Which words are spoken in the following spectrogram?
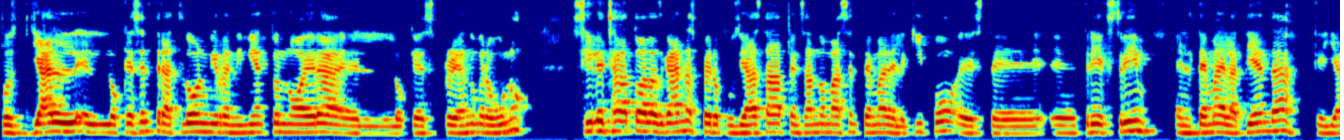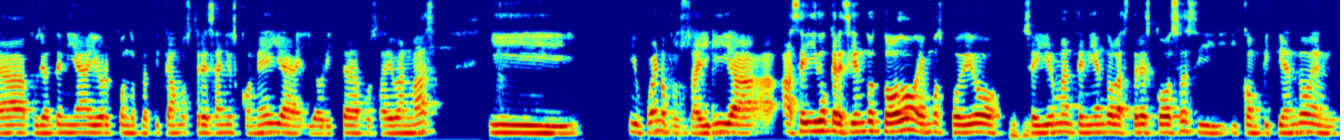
pues ya lo que es el triatlón, mi rendimiento no era lo que es prioridad número uno. Sí le echaba todas las ganas, pero pues ya estaba pensando más en tema del equipo, este, eh, Tri Extreme, el tema de la tienda, que ya, pues ya tenía yo cuando platicamos tres años con ella y ahorita pues ahí van más. Y, y bueno, pues ahí ha, ha seguido creciendo todo, hemos podido seguir manteniendo las tres cosas y, y compitiendo en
